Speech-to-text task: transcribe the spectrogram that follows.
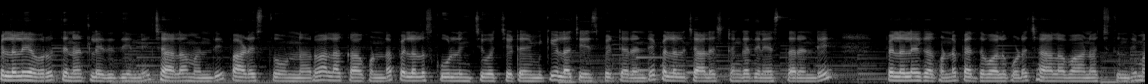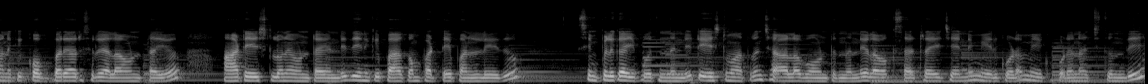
పిల్లలు ఎవరు తినట్లేదు దీన్ని. చాలామంది పాడేస్తూ ఉన్నారు. అలా కాకుండా పిల్లలు స్కూల్ నుంచి వచ్చే టైంకి ఇలా చేసి పెట్టారంటే పిల్లలు చాలా ఇష్టంగా తినేస్తారండి. పిల్లలే కాకుండా పెద్దవాళ్ళు కూడా చాలా బాగా నచ్చుతుంది. మనకి కొబ్బరి అరిసెలు ఎలా ఉంటాయో ఆ టేస్ట్లోనే ఉంటాయండి. దీనికి పాకం పట్టే పని లేదు. సింపుల్గా అయిపోతుందండి. టేస్ట్ మాత్రం చాలా బాగుంటుందండి. ఇలా ఒకసారి ట్రై చేయండి. మీరు కూడా మీకు కూడా నచ్చుతుంది.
